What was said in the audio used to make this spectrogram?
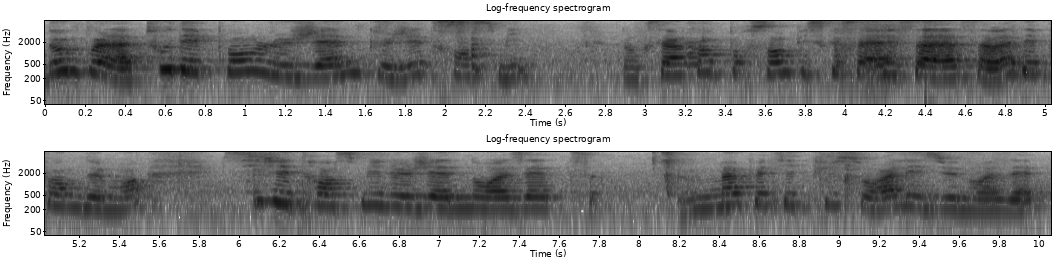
Donc voilà, tout dépend le gène que j'ai transmis. Donc 50% puisque ça, ça, va dépendre de moi. Si j'ai transmis le gène noisette, ma petite puce aura les yeux noisettes.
